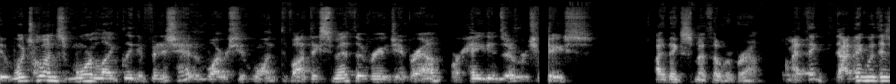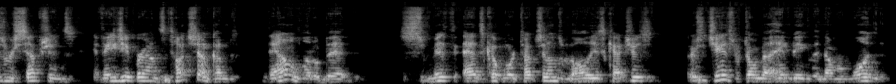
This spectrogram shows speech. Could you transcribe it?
which one's more likely to finish ahead of wide receiver one? DeVonta Smith over AJ Brown or Higgins over Chase? I think Smith over Brown. I think I think with his receptions, if AJ Brown's touchdown comes down a little bit, Smith adds a couple more touchdowns with all these catches. There's a chance we're talking about him being the number one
